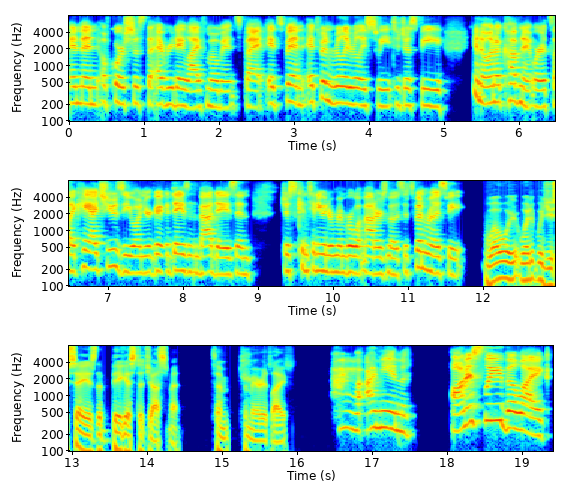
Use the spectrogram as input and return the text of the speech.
and then of course just the everyday life moments but it's been it's been really really sweet to just be you know in a covenant where it's like hey i choose you on your good days and bad days and just continuing to remember what matters most it's been really sweet What would, what would you say is the biggest adjustment to, to married life? I mean, honestly, the like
